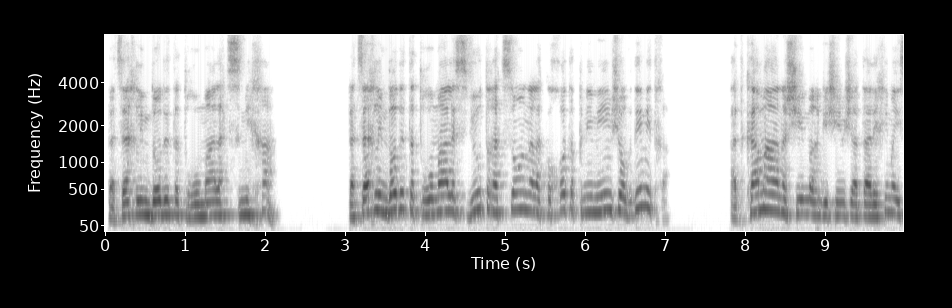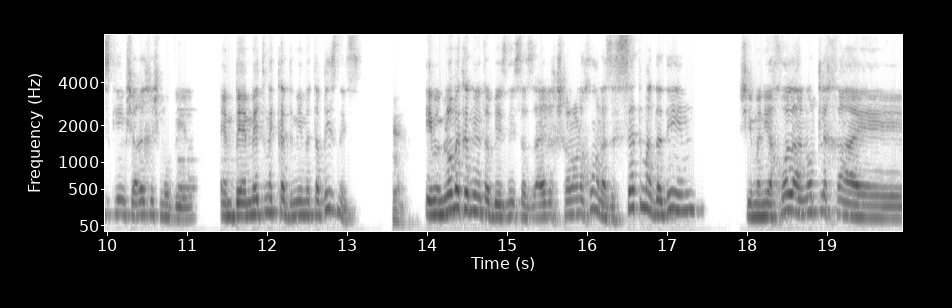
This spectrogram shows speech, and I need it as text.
אתה צריך למדוד את התרומה לצמיחה, אתה צריך למדוד את התרומה לשביעות רצון הלקוחות הפנימיים שעובדים איתך. עד כמה האנשים מרגישים שהתהליכים העסקיים שהרכש מוביל, הם באמת מקדמים את ה business. כן. אם הם לא מקדמים את ה business, אז הערך שלך לא נכון. אז זה סט מדדים, שאם אני יכול לענות לך אה,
